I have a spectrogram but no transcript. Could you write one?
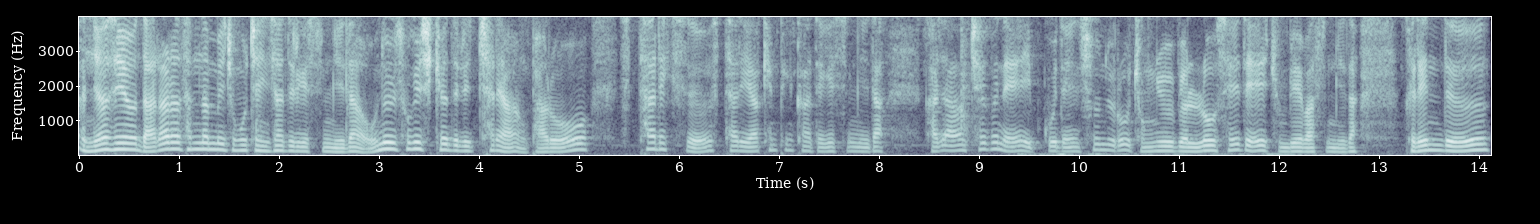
안녕하세요. 나라라 삼남매 중고차 인사드리겠습니다. 오늘 소개시켜드릴 차량 바로 스타렉스 스타리아 캠핑카 되겠습니다. 가장 최근에 입고된 순으로 종류별로 3대 준비해봤습니다. 그랜드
